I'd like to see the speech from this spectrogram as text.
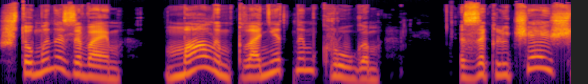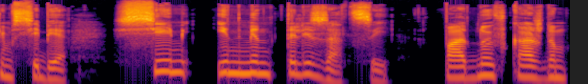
что мы называем малым планетным кругом, заключающим в себе семь инментализаций, по одной в каждом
